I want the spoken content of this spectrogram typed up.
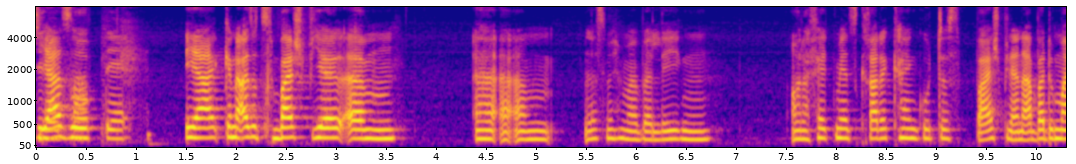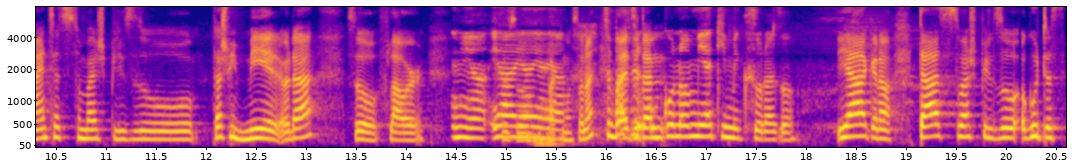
ja, so, ja, genau. Also zum Beispiel, ähm, äh, äh, ähm, lass mich mal überlegen. Oh, da fällt mir jetzt gerade kein gutes Beispiel an, aber du meinst jetzt zum Beispiel so, zum Beispiel Mehl, oder? So Flour. Ja, ja, so ja, ja. ja. Oder? Zum Beispiel also dann, Okonomiyaki-Mix oder so. Ja, genau. Da ist zum Beispiel so, gut, das,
